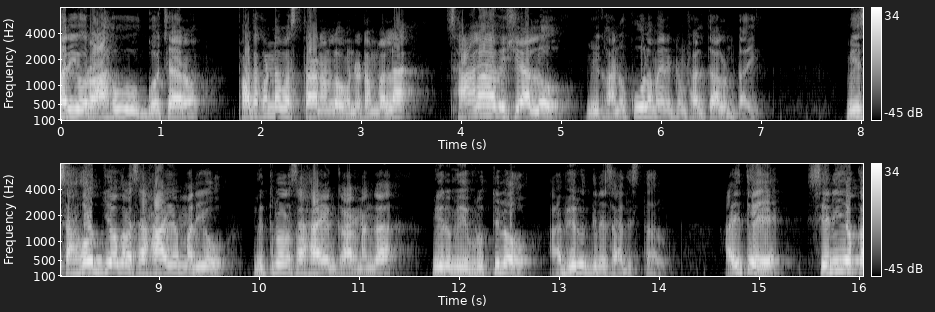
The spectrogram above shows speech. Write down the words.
మరియు రాహువు గోచారం పదకొండవ స్థానంలో ఉండటం వల్ల చాలా విషయాల్లో మీకు అనుకూలమైనటువంటి ఫలితాలు ఉంటాయి మీ సహోద్యోగుల సహాయం మరియు మిత్రుల సహాయం కారణంగా మీరు మీ వృత్తిలో అభివృద్ధిని సాధిస్తారు. అయితే శని యొక్క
